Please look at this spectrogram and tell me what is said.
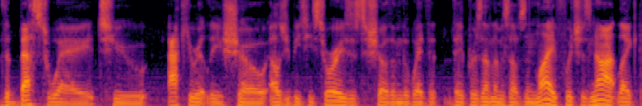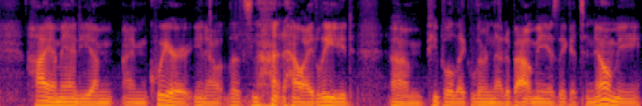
the best way to accurately show LGBT stories is to show them the way that they present themselves in life, which is not like, "Hi, I'm Andy. I'm I'm queer." You know, that's not how I lead. Um, people like learn that about me as they get to know me.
